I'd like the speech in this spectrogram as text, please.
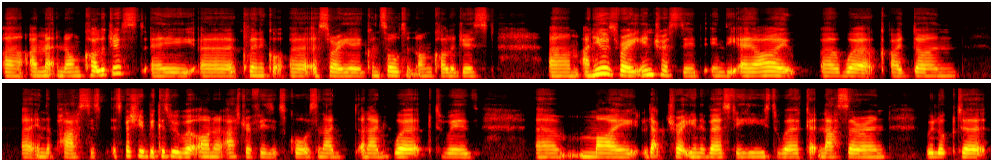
uh, I met an oncologist, a, a clinical, uh, sorry, a consultant oncologist, um, and he was very interested in the AI uh, work I'd done uh, in the past, especially because we were on an astrophysics course, and I and I'd worked with um, my lecturer at university, he used to work at NASA, and we looked at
